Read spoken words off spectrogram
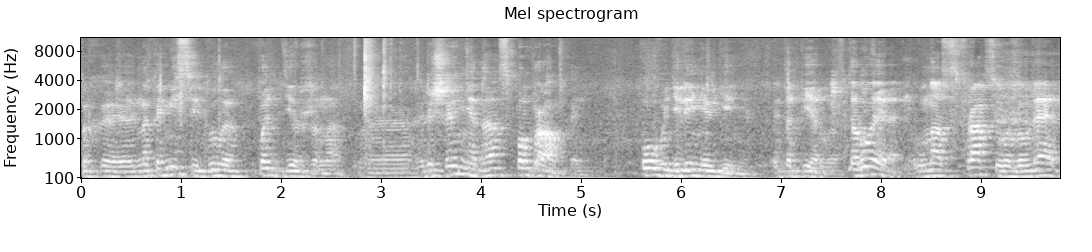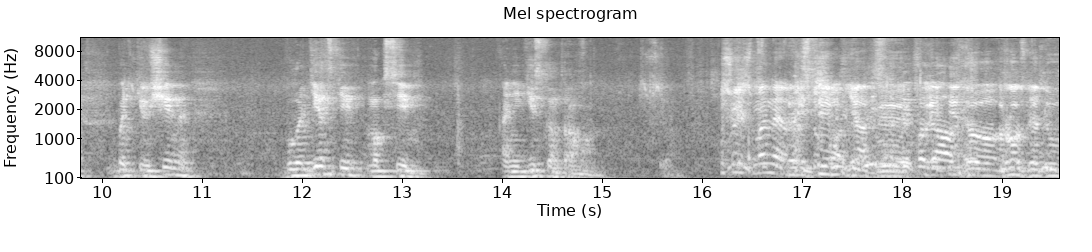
Э, На комиссии было поддержано э, решение да, с поправкой по выделению денег. Это первое. Второе, у нас фракцию возглавляет Батькивщины Булатецкий Максим, а не Перед тим, як е, прийти до розгляду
